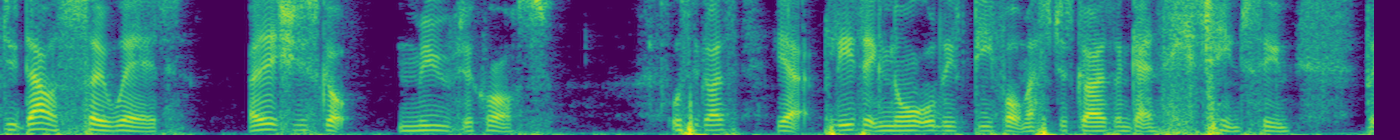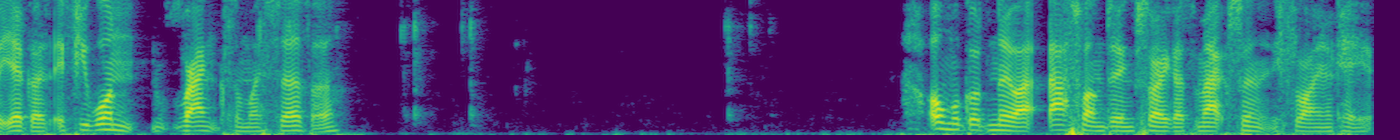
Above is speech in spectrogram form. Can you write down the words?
Dude, that was so weird. I literally just got moved across. Also, guys, yeah, please ignore all these default messages, guys. I'm getting these changed soon. But yeah, guys, if you want ranks on my server, Oh my god, no, I, that's what I'm doing. Sorry, guys, I'm accidentally flying. Okay.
